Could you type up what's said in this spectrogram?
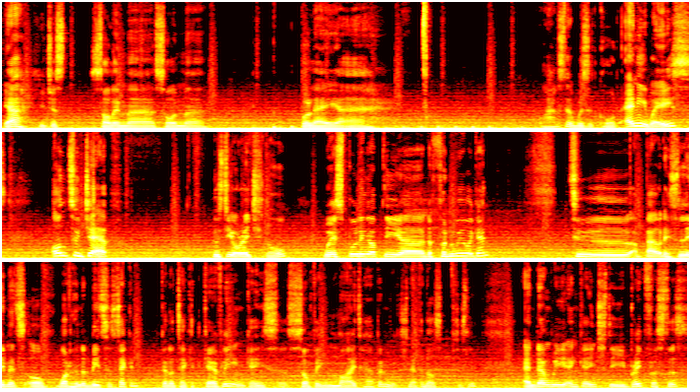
yeah, you just saw him, uh, saw him uh, a. Uh, how's that wizard called? Anyways, onto Jeb who's the original. We're spooling up the uh, the fun wheel again to about his limits of 100 meters a second. Gonna take it carefully in case something might happen, which never does, obviously. And then we engage the brake thrusters,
